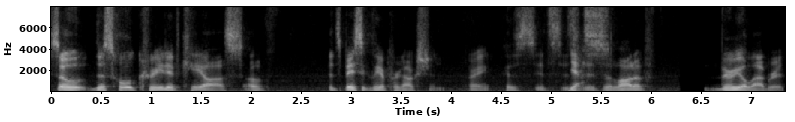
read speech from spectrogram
So this whole creative chaos of it's basically a production, right? Because it's it's, Yes. it's a lot of very elaborate.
